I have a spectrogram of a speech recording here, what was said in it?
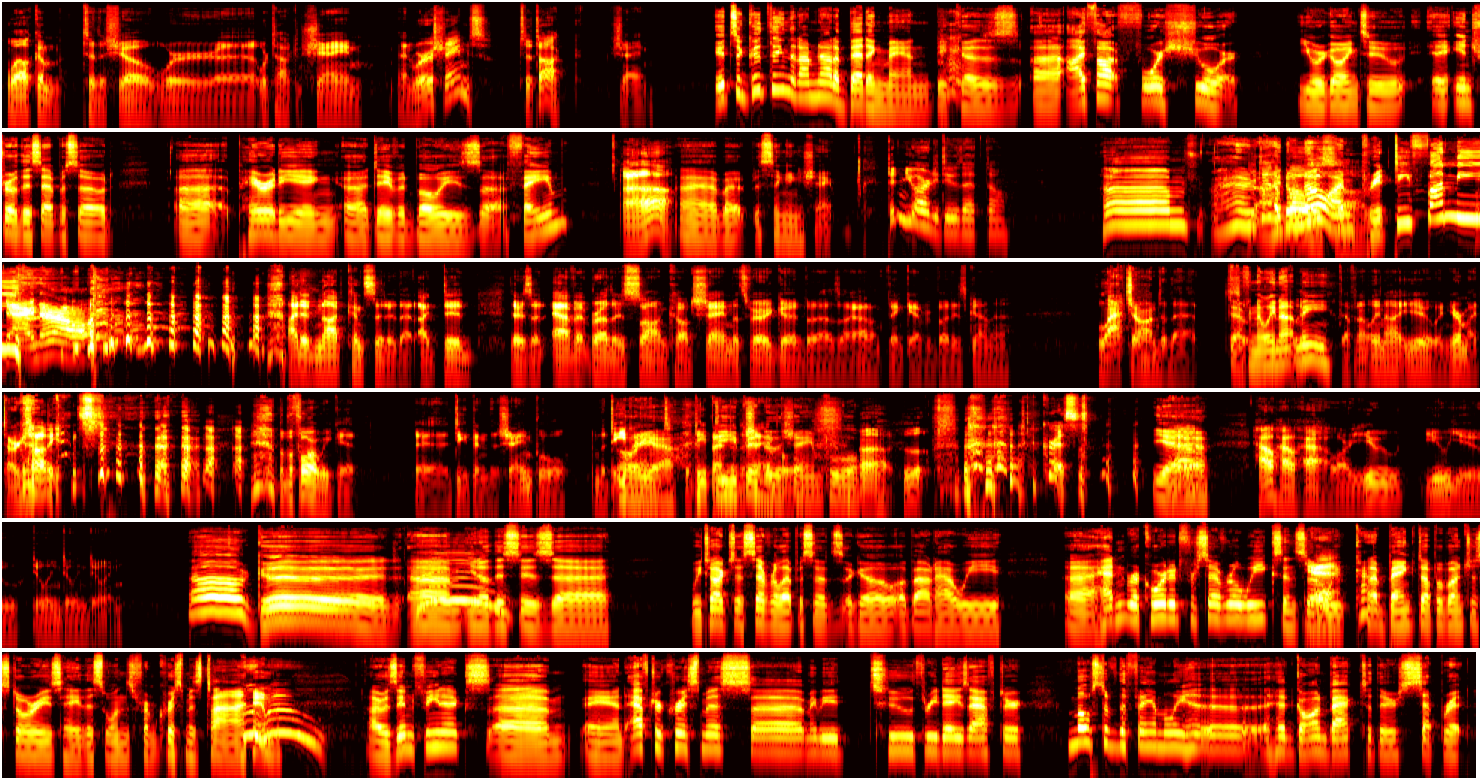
Welcome to the show. We're uh, we're talking shame, and we're ashamed to talk shame. It's a good thing that I'm not a betting man because uh, I thought for sure you were going to uh, intro this episode uh, parodying uh, David Bowie's uh, fame Ah, uh, about singing shame. didn't you already do that though? Um, I, did I a don't know. Bowie I'm pretty funny. I know. I did not consider that. I did. There's an Avett Brothers song called "Shame" that's very good, but I was like, I don't think everybody's gonna latch on to that. So Definitely not me. Definitely not you, and you're my target audience. but before we get uh, deep in the shame pool, in the deep oh end, yeah, the deep end of the into shame the pool, shame pool. Uh. Chris, yeah. how how how are you you you doing doing doing? Oh, good. Um, you know, this is uh we talked uh, several episodes ago about how we uh, hadn't recorded for several weeks, and so Yeah. we kind of banked up a bunch of stories. Hey, this one's from Christmas time. I was in Phoenix, um, and after Christmas, uh, maybe two, three days after, most of the family uh, had gone back to their separate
